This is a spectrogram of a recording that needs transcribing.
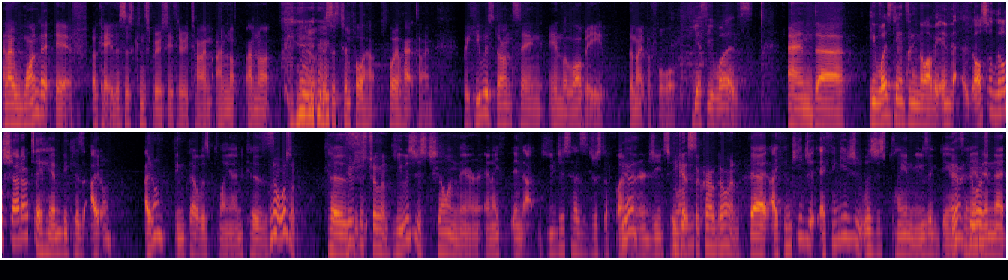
And I wonder if, okay, this is conspiracy theory time. I'm not, I'm not, you know, this is tinfoil hat, foil hat time. But he was dancing in the lobby the night before, yes, he was. and uh, He was dancing in the lobby, and th- also a little shout out to him because I don't, I don't think that was planned because no, it wasn't. Because he was just chilling. He was just chilling there, and I and I, he just has just a fun Yeah, energy to He him. gets the crowd going. that I think he ju- I think he was just playing music, dancing, he and then that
